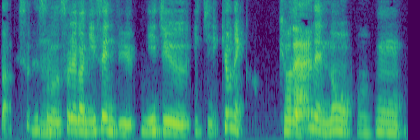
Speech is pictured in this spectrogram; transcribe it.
たんですよね。うんその、それが2021年、去年か。去去年。年の、うんうん、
